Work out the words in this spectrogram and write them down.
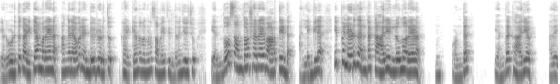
ലഡു എടുത്ത് കഴിക്കാൻ പറയണ. അങ്ങനെ അവർ രണ്ടുപേരും എടുത്ത് കഴിക്കാൻ തുടങ്ങുന്ന സമയത്ത് ഇന്ദ്രൻ ചോദിച്ചു എന്തോ സന്തോഷകരമായ വാർത്തയുണ്ട്. അല്ലെങ്കിൽ ഇപ്പം ലഡു തരേണ്ട കാര്യമില്ലോ എന്ന് പറയണം ഉണ്ട്. എന്താ കാര്യം? അതെ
